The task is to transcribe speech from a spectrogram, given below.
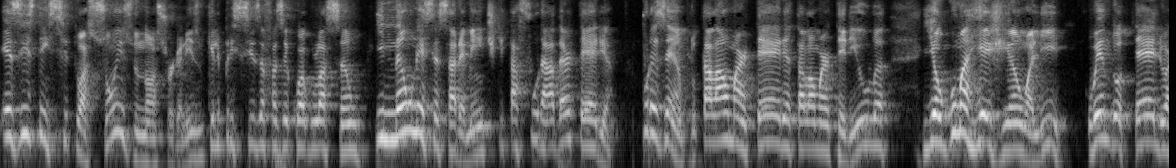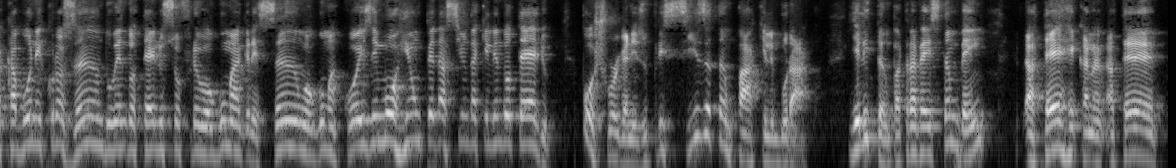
Existem situações do nosso organismo que ele precisa fazer coagulação e não necessariamente que está furada a artéria. Por exemplo, está lá uma artéria, está lá uma arteríola e alguma região ali, o endotélio acabou necrosando, o endotélio sofreu alguma agressão, alguma coisa e morreu um pedacinho daquele endotélio. Poxa, o organismo precisa tampar aquele buraco. E ele tampa através também, até, até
